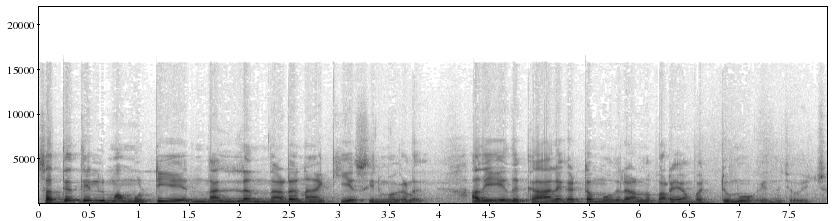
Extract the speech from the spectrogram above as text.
സത്യത്തിൽ മമ്മൂട്ടിയെ നല്ല നടനാക്കിയ സിനിമകൾ അത് ഏത് കാലഘട്ടം മുതലാണെന്ന് പറയാൻ പറ്റുമോ എന്ന് ചോദിച്ചു.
